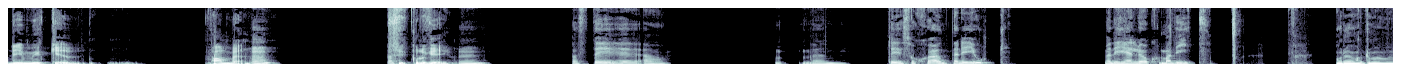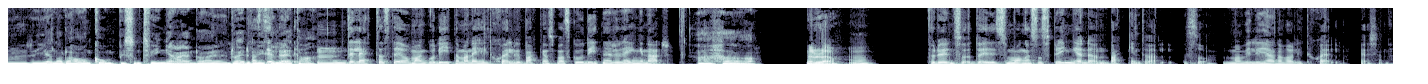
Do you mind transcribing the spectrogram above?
det är mycket pannben, Mm. psykologi. Mm. Fast det är, ja. Men det är så skönt när det är gjort. Men det gäller att komma dit. Och då det gäller det att ha en kompis som tvingar en, då är, då är det Fast mycket det, lättare. Mm, det lättaste är om man går dit när man är helt själv i backen, så man ska gå dit när det regnar. Aha. Är det det? Mm. För det är, så, det är så många som springer den backintervall. Så man vill ju gärna vara lite själv, jag känna.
